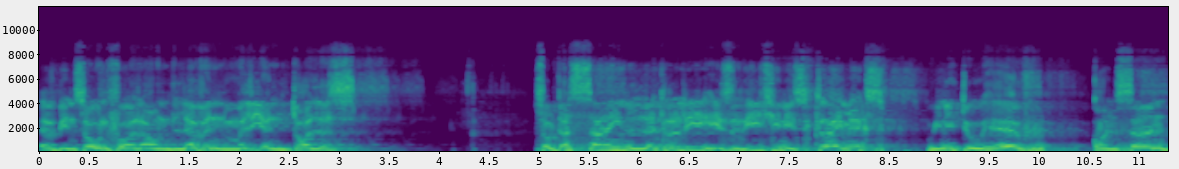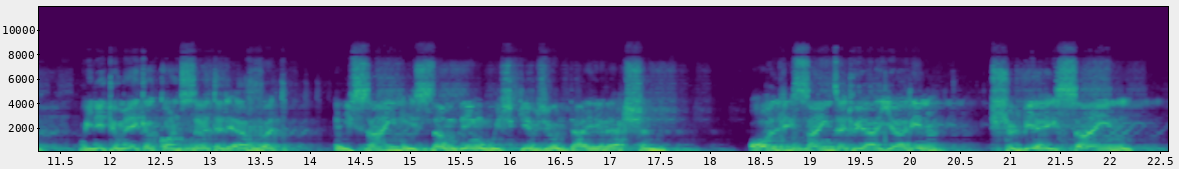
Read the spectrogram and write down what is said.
have been sold for around $11 million. So this sign literally is reaching its climax. We need to have concern. We need to make a concerted effort. A sign is something which gives you direction. All these signs that we are hearing should be a sign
